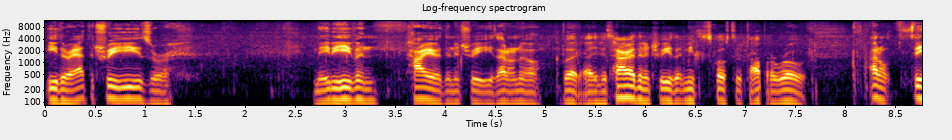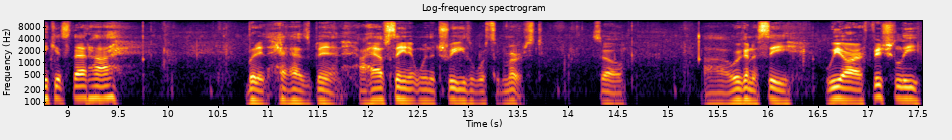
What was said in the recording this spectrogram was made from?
either at the trees or maybe even higher than the trees. I don't know. But uh, if it's higher than the trees, that means it's close to the top of the road. I don't think it's that high, but it has been. I have seen it when the trees were submerged. So uh, we're going to see. We are officially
